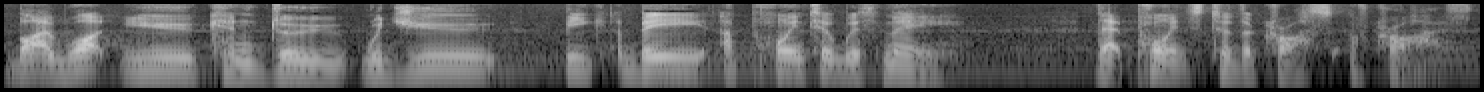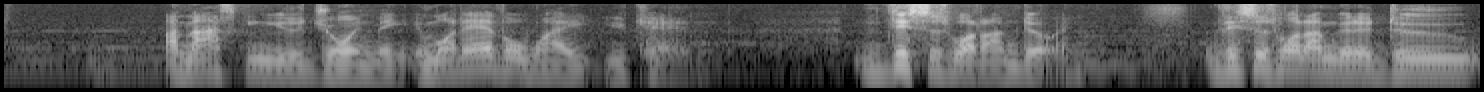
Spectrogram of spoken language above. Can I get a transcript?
by what you can do, would you be, be a pointer with me that points to the cross of Christ? I'm asking you to join me in whatever way you can. This is what I'm doing. This is what I'm going to do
